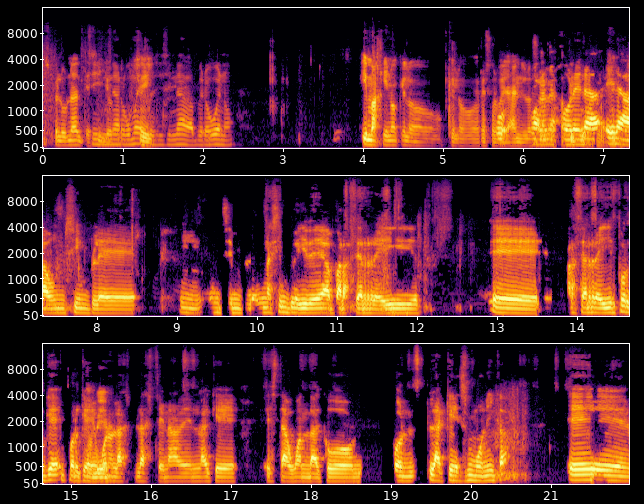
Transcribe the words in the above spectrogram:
espeluznante, sí, sin yo- argumentos sí. y sin nada, pero bueno. Imagino que lo, que lo resolverán en los o a lo mejor era, era un simple, un- un simple- una simple idea para hacer reír. eh, para hacer reír porque, porque También. bueno, la, la escena en la que está Wanda con, con la que es Mónica, eh,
